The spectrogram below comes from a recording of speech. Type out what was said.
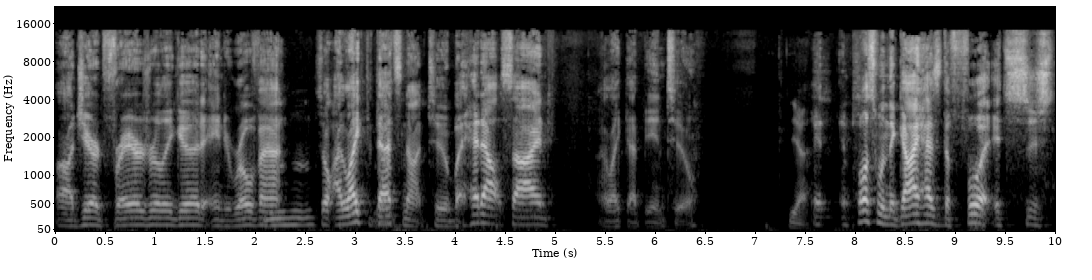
Uh, Jared Frayer's really good. Andy Hrovat. Mm-hmm. So I like that that's not two, but head outside, I like that being two. Yes. And, and plus, when the guy has the foot, it's just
